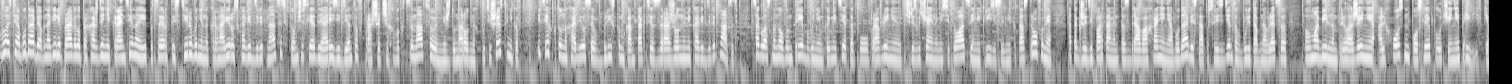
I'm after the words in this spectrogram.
Власти Абу-Даби обновили правила прохождения карантина и ПЦР-тестирования на коронавирус COVID-19, в том числе для резидентов, прошедших вакцинацию, международных путешественников и тех, кто находился в близком контакте с зараженными COVID-19. Согласно новым требованиям Комитета по управлению чрезвычайными ситуациями, кризисами и катастрофами, а также Департамента здравоохранения Абу-Даби, статус резидентов будет обновляться в мобильном приложении Альхозн после получения прививки.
